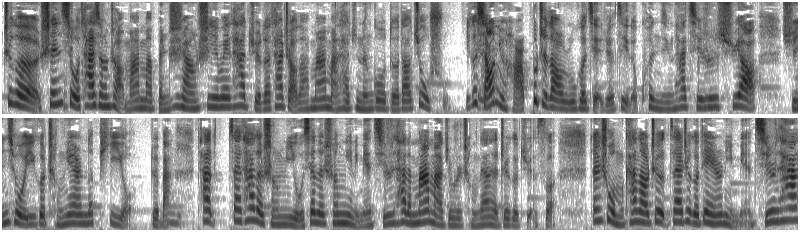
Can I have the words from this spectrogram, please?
这个申秀他想找妈妈，本质上是因为他觉得他找到妈妈，他就能够得到救赎。一个小女孩不知道如何解决自己的困境，她其实需要寻求一个成年人的庇佑，对吧？她在她的生命有限的生命里面，其实她的妈妈就是承担的这个角色。但是我们看到这在这个电影里面，其实她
